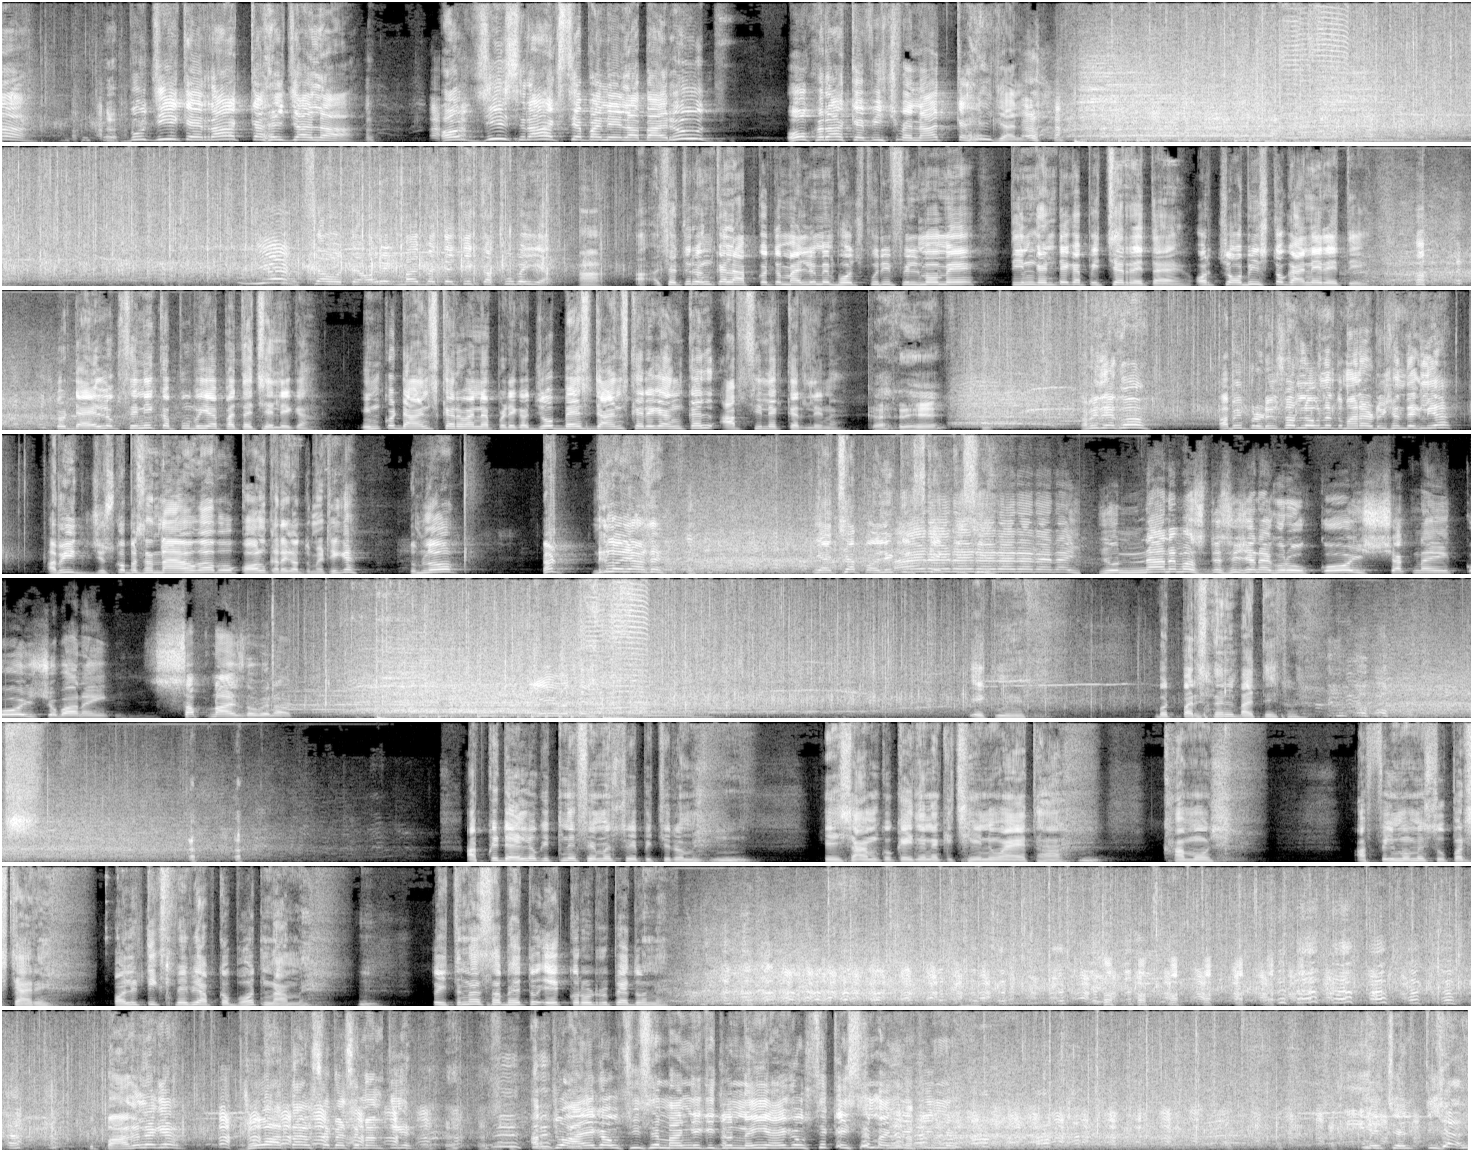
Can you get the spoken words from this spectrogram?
बुझी के राख कहल जाला और जिस राग से बनेला बारूद ओखरा के विश्वनाथ कहल जाला। ऐसा होता है। और एक बात बताइए कप्पू भैया। हाँ। शत्रु अंकल आपको तो मालूम है भोजपुरी फ़िल्मों में तीन घंटे का पिक्चर रहता है और चौबीस तो गाने रहते हैं। तो डायलॉग से नहीं कप्पू भैया पता चलेगा। इनको डांस करवाना पड़ेगा। जो बेस्ट डांस करेगा अंकल आप सिलेक्ट कर लेना। कर। रहे अभी देखो अभी प्रोड्यूसर लोग ने तुम्हारा ऑडिशन देख लिया। अभी जिसको पसंद आया होगा वो कॉल करेगा तुम्हें ठीक है? तुम लोग निकलो यहाँ से। ये अच्छा पॉलिटिक्स नहीं के नहीं नहीं नहीं नहीं नहीं नहीं। यूनानिमस डिसीज़न है गुरु। कोई शक नहीं कोई शुबा नहीं। सपना इज़ द विनर ये होता एक मिनट। बहुत पर्सनल बातें थोड़ा। आपके डायलॉग इतने फ़ेमस हुए पिक्चरों में कि शाम को कई देना कि छेनू आया था। खामोश। आप फ़िल्मों में सुपरस्टार हैं। पॉलिटिक्स में भी आपका बहुत नाम है। तो इतना सब है तो एक करोड़ रुपया दो ना। तो पागल है क्या? जो आता है उससे पैसे मांगती है। अब जो आएगा उसी से मांगेगी जो नहीं आएगा उससे कैसे मांगेगी मैं? मैं चलती चल।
